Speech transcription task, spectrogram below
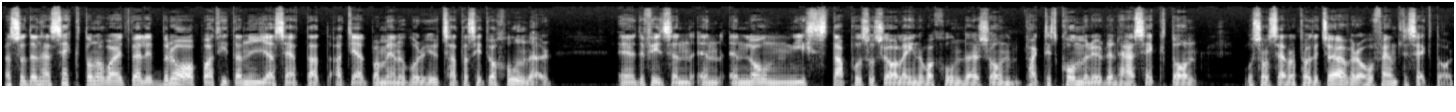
Alltså den här sektorn har varit väldigt bra på att hitta nya sätt att, att hjälpa människor i utsatta situationer. Eh, det finns en, en, en lång lista på sociala innovationer som faktiskt kommer ur den här sektorn och som sen har tagits över av offentlig sektor.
